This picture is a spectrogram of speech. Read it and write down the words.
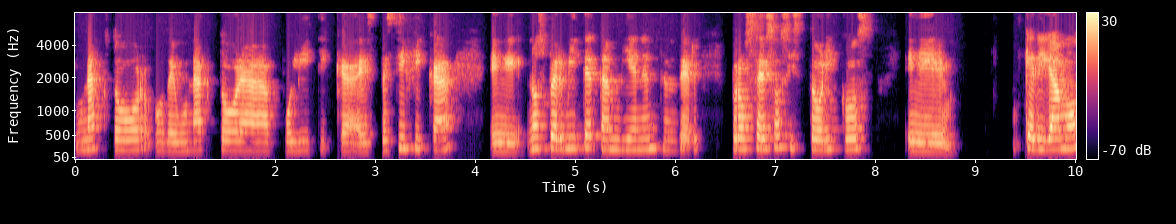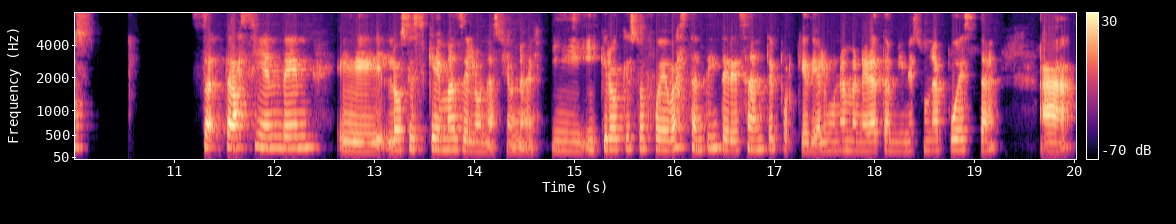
un actor o de una actora política específica eh, nos permite también entender procesos históricos que, digamos, trascienden los esquemas de lo nacional. y creo que eso fue bastante interesante porque de alguna manera también es una apuesta a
